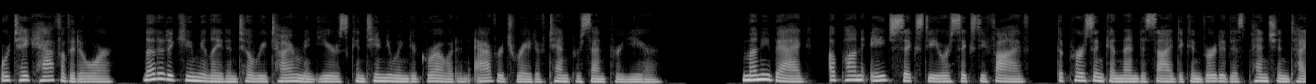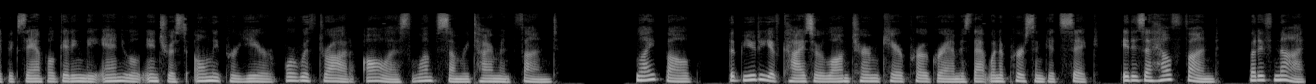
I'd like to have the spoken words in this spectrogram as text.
or take half of it, or let it accumulate until retirement years, continuing to grow at an average rate of 10% per year. Money bag, upon age 60 or 65, the person can then decide to convert it as pension type example getting the annual interest only per year or withdraw it all as lump sum retirement fund. Light bulb, the beauty of Kaiser long-term care program is that when a person gets sick, it is a health fund, but if not,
